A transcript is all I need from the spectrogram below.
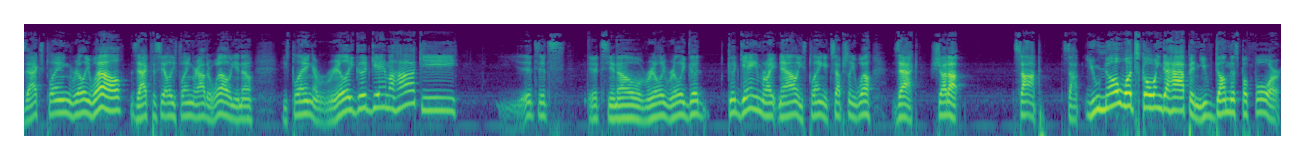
Zach's playing really well. Zach Pacelli's playing rather well, you know. He's playing a really good game of hockey. It's, it's, it's, you know, really, really good, good game right now. He's playing exceptionally well. Zach, shut up. Stop. Stop. You know what's going to happen. You've done this before.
